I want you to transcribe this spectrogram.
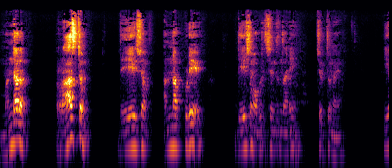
మండలం రాష్ట్రం దేశం అన్నప్పుడే దేశం అభివృద్ధి చెందుతుందని చెప్తున్నాయి. ఇక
